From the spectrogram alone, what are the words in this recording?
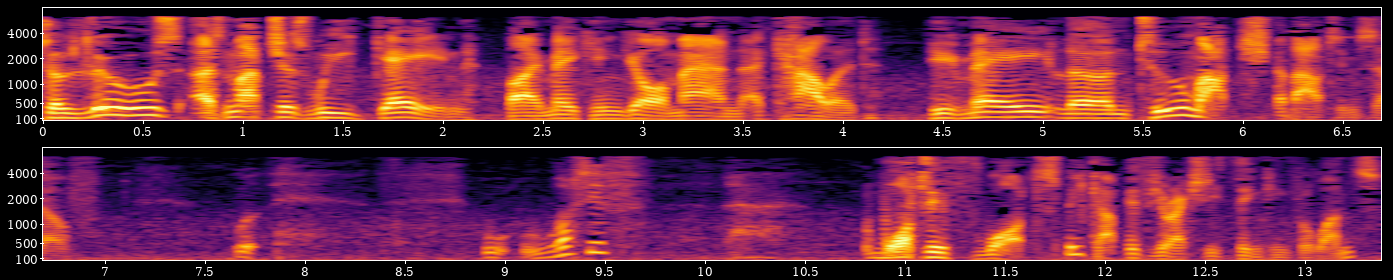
to lose as much as we gain by making your man a coward. He may learn too much about himself. Well, what if... Uh, what if what? Speak up if you're actually thinking for once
